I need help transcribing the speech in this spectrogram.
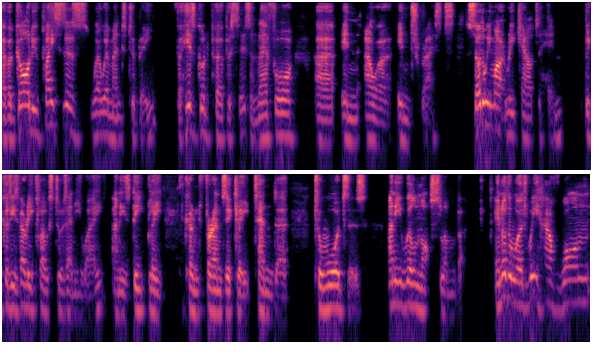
of a God who places us where we're meant to be for his good purposes and therefore uh, in our interests, so that we might reach out to him because he's very close to us anyway and he's deeply forensically tender towards us and he will not slumber. In other words, we have one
